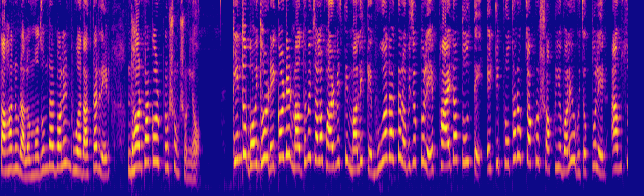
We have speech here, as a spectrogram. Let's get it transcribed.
সাহানুর আলম মজুমদার বলেন, ভুয়া ডাক্তারদের ধরপাকড় প্রশংসনীয়। কিন্তু বৈধ রেকর্ডের মাধ্যমে চলা ফার্মেসি মালিককে ভুয়া ডাক্তার অভিযোগ তুলে, ফায়দা তুলতে একটি প্রতারক চক্র সক্রিয় বলে অভিযোগ তোলেন আমসু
